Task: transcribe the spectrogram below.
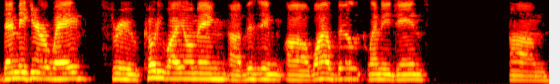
Then making our way through Cody, Wyoming, uh, visiting uh, Wild Bill Calamity Jane's um,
